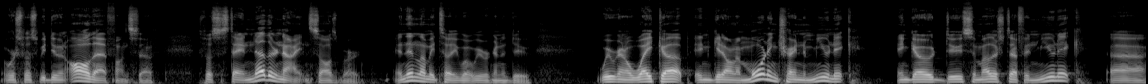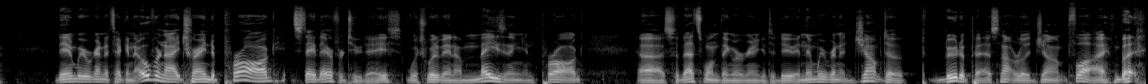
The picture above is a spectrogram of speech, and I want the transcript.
We're supposed to be doing all that fun stuff. Supposed to stay another night in salzburg. And then let me tell you what we were going to do. We were going to wake up and get on a morning train to munich and go do some other stuff in Munich. Uh, then we were going to take an overnight train to Prague, stay there for two days, which would have been amazing in Prague. Uh, so that's one thing we were going to get to do. And then we were going to jump to Budapest, not really jump, fly, but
